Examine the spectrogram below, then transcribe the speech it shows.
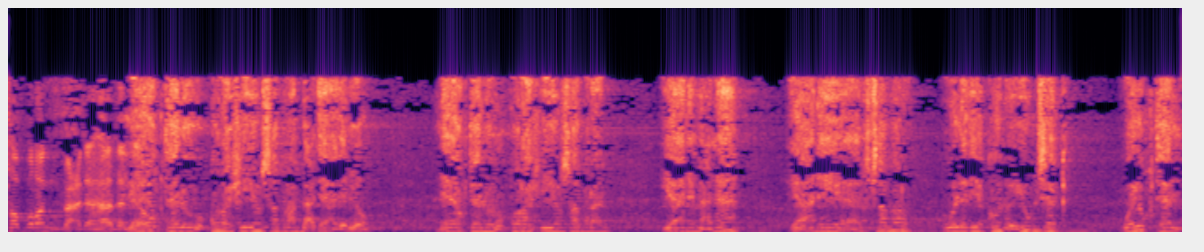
صبرا بعد هذا اليوم. لا يقتل قرشي صبرا بعد هذا اليوم. لا يقتل قرشي صبرا يعني معناه يعني الصبر هو الذي يكون يمسك ويقتل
